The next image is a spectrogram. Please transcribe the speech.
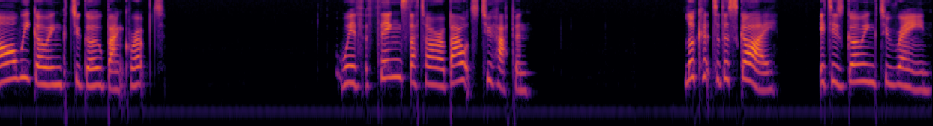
Are we going to go bankrupt? With things that are about to happen. Look at the sky. It is going to rain.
